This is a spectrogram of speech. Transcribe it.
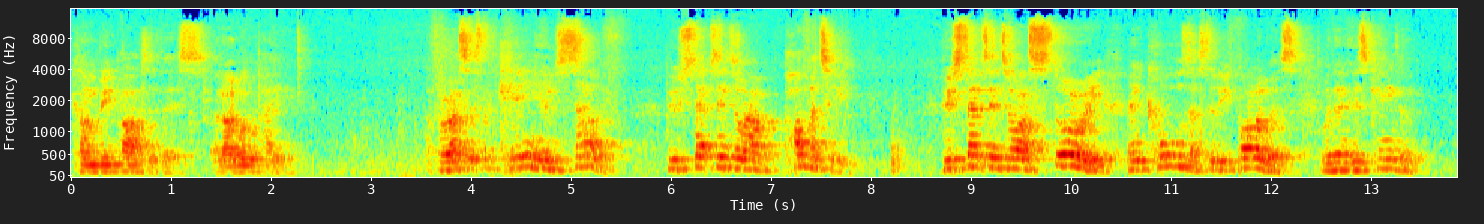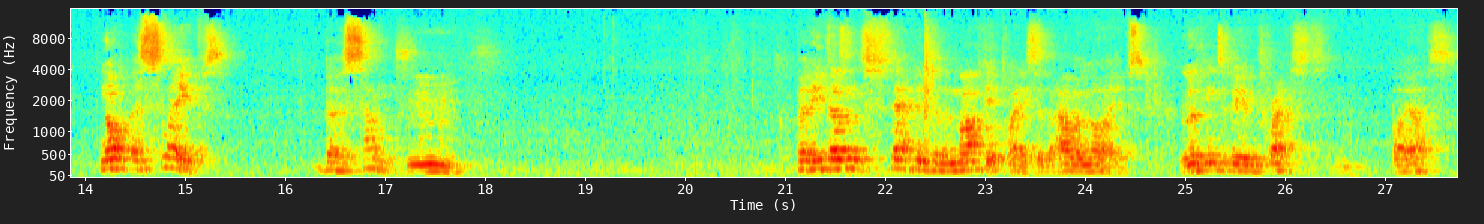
Come be part of this, and I will pay you. For us, it's the King Himself who steps into our poverty, who steps into our story and calls us to be followers within His kingdom. Not as slaves, but as sons. Mm. But He doesn't step into the marketplace of our lives looking to be impressed by us.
